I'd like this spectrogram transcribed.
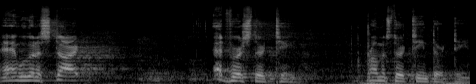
And we're going to start at verse 13. Romans 13 13.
